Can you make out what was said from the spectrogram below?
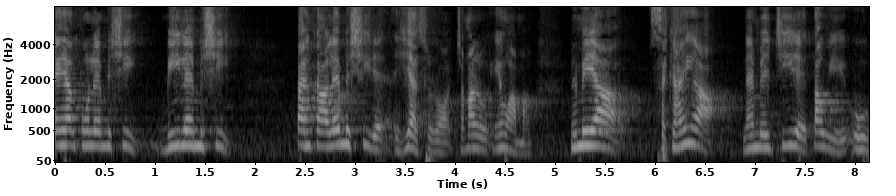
အဲယာကွန်လည်းမရှိမီးလည်းမရှိပန်ကာလည်းမရှိတဲ့အရက်ဆိုတော့ကျမတို့အင်းဝါမှာမမေကစကိုင်းကနာမည်ကြီးတဲ့တောက်ရီအိုး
